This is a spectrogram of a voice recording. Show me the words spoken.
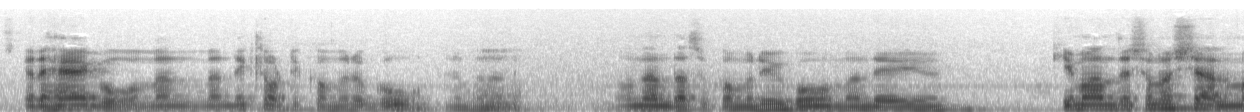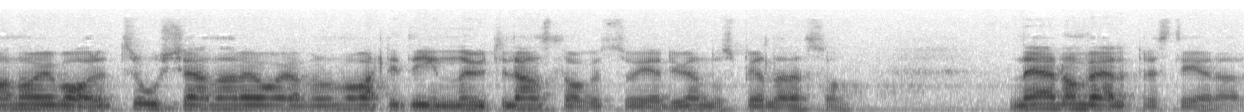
ska det här gå? Men, men det är klart det kommer att gå. Jag menar, Någon enda så kommer det ju gå men det är ju... Kim Andersson och Kjellman har ju varit trotjänare och även om de har varit lite in och ut i landslaget så är det ju ändå spelare som... När de väl presterar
